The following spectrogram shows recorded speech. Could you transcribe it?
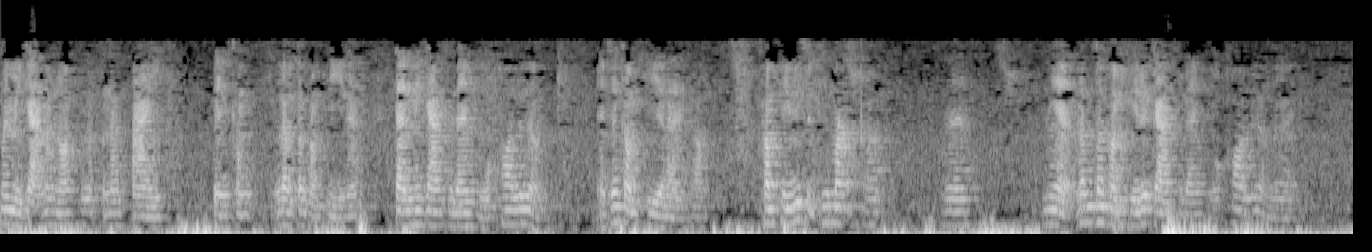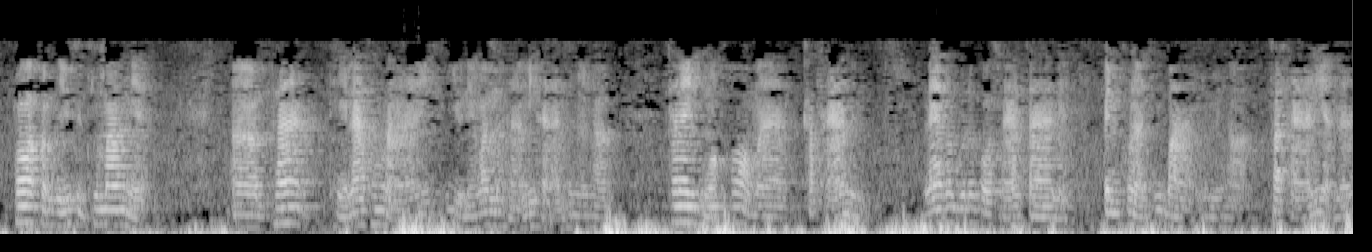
ไม่มีการน้อมน้อมพระรัตนตรัยเป็นคำเริ่มต้นคำพีนะ แต่มีการแสดงหัวข้อเรื่อง อย่างเช่นคำพีอะไรครับคำพีวิสุทธิมากครับนะเนี่ยเริ่มต้นคำพีด้วยการแสดงหัวข้อเรื่องเลย เพราะว่าคำพีวิสุทธิมากเนี่ยพระเถระทั้งหลายที่อยู่ในวัดมหาวิหารใช่ไหมครับ ถ้าในหัวข้อมาคาถาหนึ่งและพระพุทธโฆษาจารย์เนี่ย เป็นคนอธิบายใช่ไหมครับคาถาเนี่ยนะ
